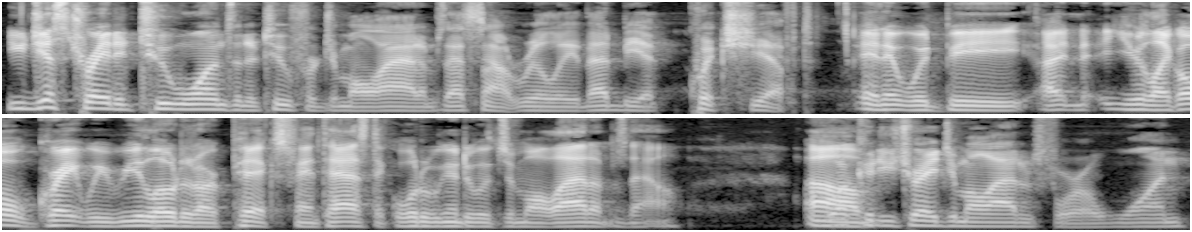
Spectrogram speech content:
You just traded two ones and a two for Jamal Adams. That's not really, that'd be a quick shift. And it would be, I, you're like, oh, great, we reloaded our picks. Fantastic. What are we going to do with Jamal Adams now? what Um, could you trade Jamal Adams for? A one?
